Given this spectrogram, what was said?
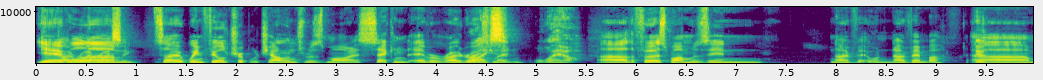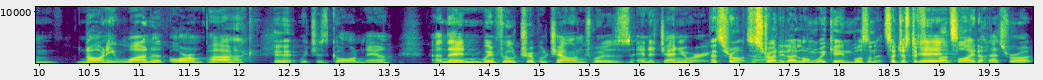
Yeah, go well, road um, racing? so Winfield Triple Challenge was my second ever road race, meeting. Wow. Uh, the first one was in Nove- or November, Yeah. um, 91 at Oran Park, Park, yeah. which is gone now. And then Winfield Triple Challenge was end of January. That's right. It's a Australia Day long weekend, wasn't it? So just a few months later. That's right.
